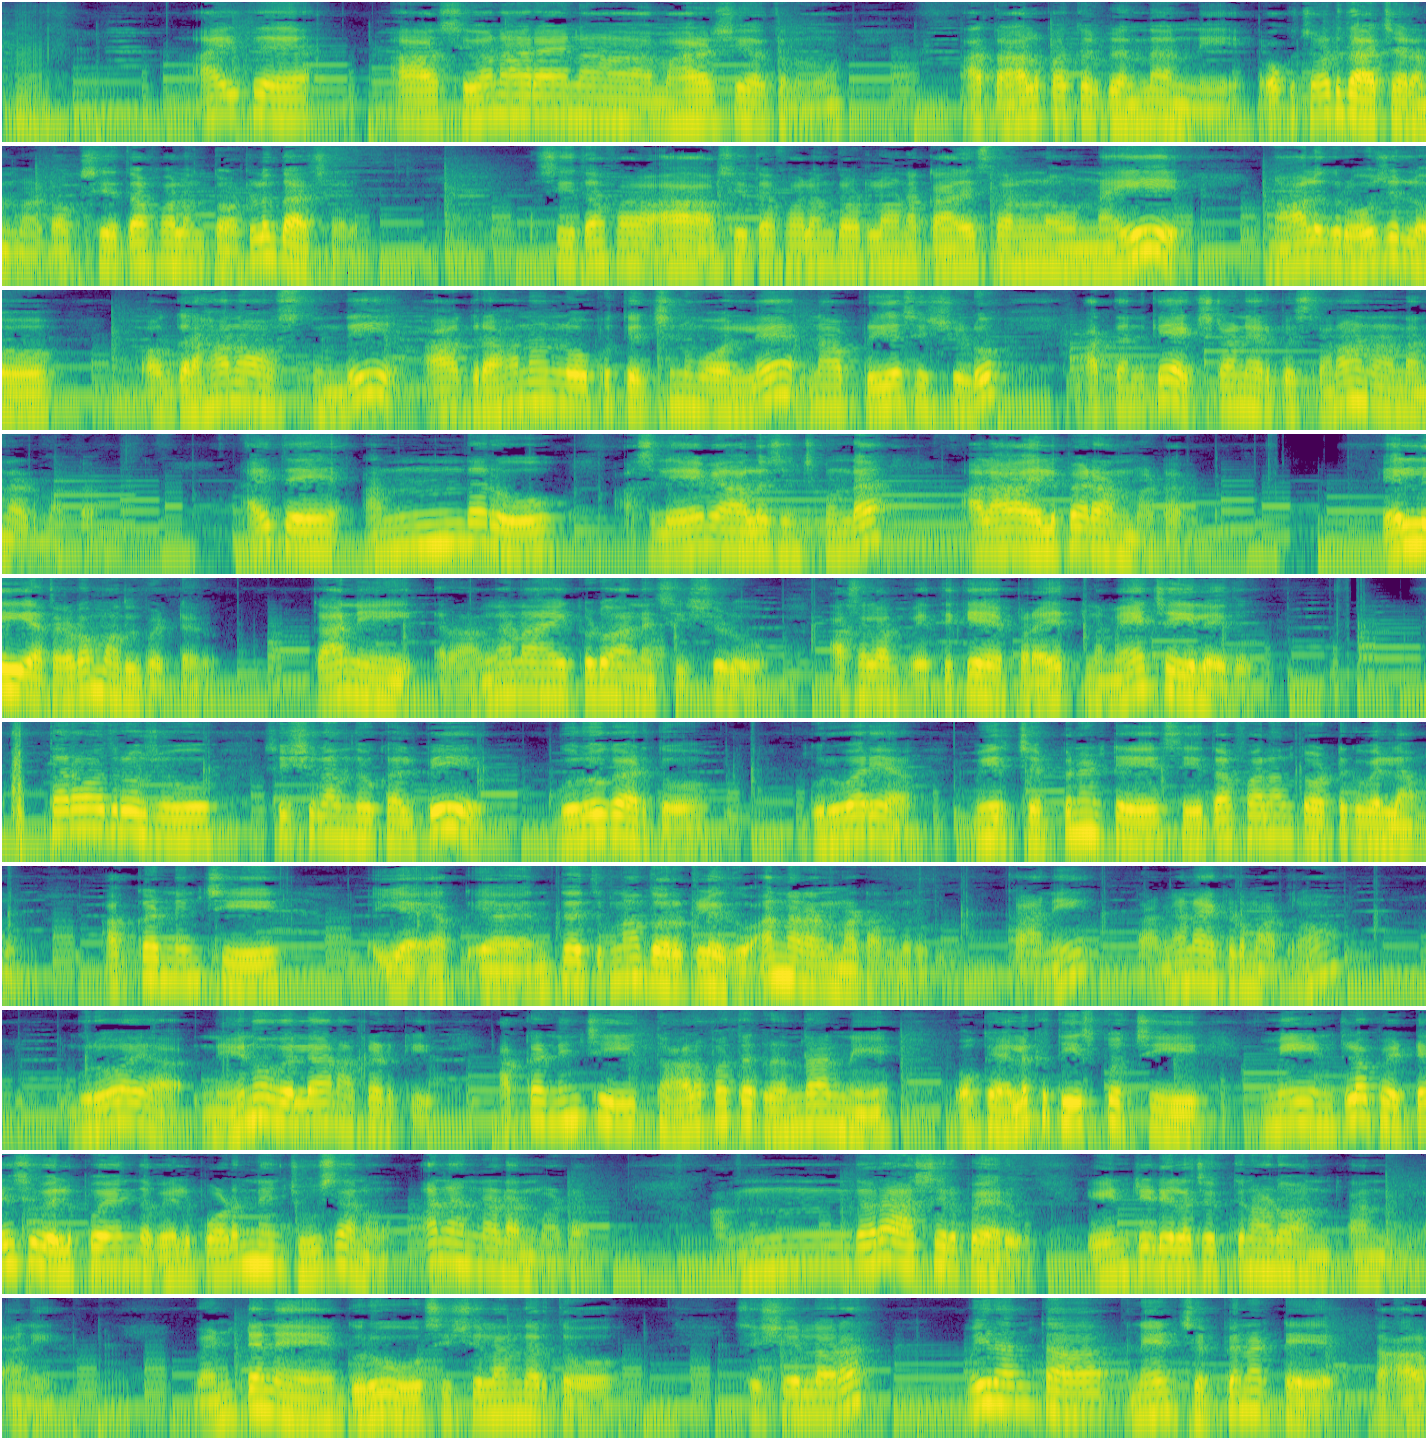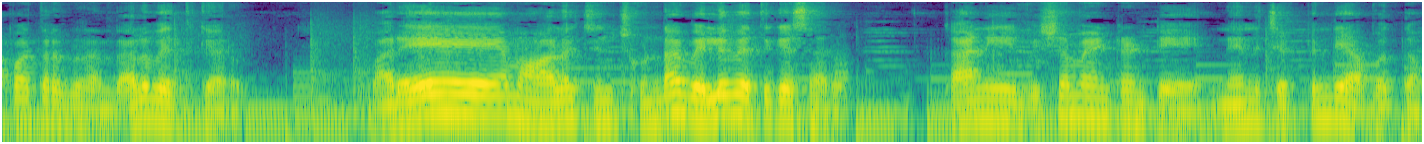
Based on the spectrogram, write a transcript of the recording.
అయితే ఆ శివనారాయణ మహర్షి అతను ఆ తాళపత్ర గ్రంథాన్ని ఒక చోట దాచాడనమాట ఒక సీతాఫలం తోటలో దాచారు. సీతాఫల ఆ సీతాఫలం తోటలో ఉన్న ఖాళీ స్థలంలో ఉన్నాయి. నాలుగు రోజుల్లో గ్రహణం వస్తుంది. ఆ గ్రహణం లోపు తెచ్చిన వాళ్ళే నా ప్రియ శిష్యుడు అతనికి ఎక్స్ట్రా నేర్పిస్తాను అని అన్నాడు అనమాట అయితే అందరూ అసలేమి ఆలోచించకుండా అలా వెళ్ళిపోయారు అనమాట వెళ్ళి ఎతకడం మొదలుపెట్టారు. కానీ రంగనాయకుడు అనే శిష్యుడు అసలు వెతికే ప్రయత్నమే చేయలేదు. తర్వాత రోజు శిష్యులందరూ కలిపి గురువుగారితో గురువర్య మీరు చెప్పినట్టే సీతాఫలం తోటకు వెళ్ళాము. అక్కడి నుంచి ఎంత ఎతికినా దొరకలేదు అన్నారనమాట అందరూ. కానీ రంగనాయకుడు మాత్రం గురువయ్య నేను వెళ్ళాను అక్కడికి. అక్కడి నుంచి తాళపత్ర గ్రంథాన్ని ఒక ఎలకి తీసుకొచ్చి మీ ఇంట్లో పెట్టేసి వెళ్ళిపోయింది వెళ్ళిపోవడం నేను చూశాను అని అన్నాడు అనమాట అందరూ ఆశ్చర్యపోయారు. ఏంటి ఇలా చెప్తున్నాడు? అన్- అని. వెంటనే గురువు శిష్యులందరితో శిష్యులారా మీరంతా నేను చెప్పినట్టే తాళపత్ర గ్రంథాలు వెతికారు. మరేం ఆలోచించకుండా వెళ్ళి వెతికేశారు. కానీ విషయం ఏంటంటే నేను చెప్పింది అబద్ధం.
